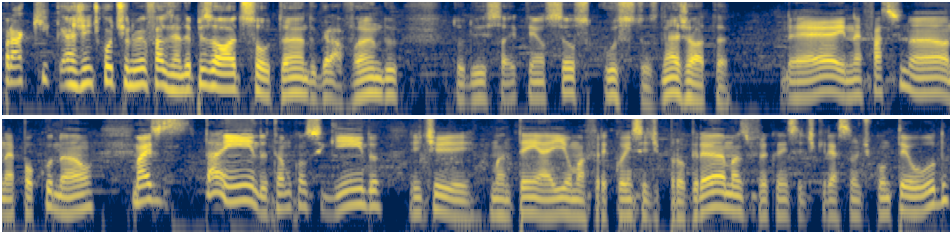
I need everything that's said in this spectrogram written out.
para que a gente continue fazendo episódios, soltando, gravando. Tudo isso aí tem os seus custos, né, Jota? É, e não é fácil não, não é pouco não. Mas tá indo, estamos conseguindo. A gente mantém aí uma frequência de programas, frequência de criação de conteúdo.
